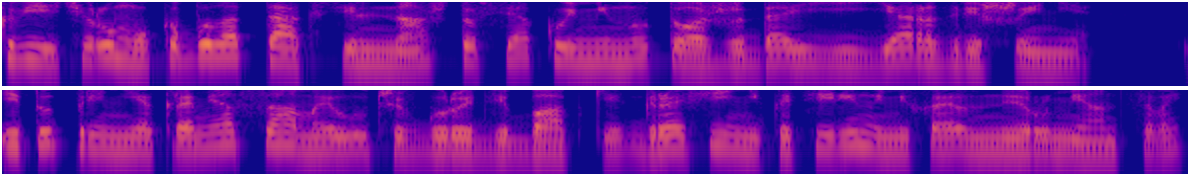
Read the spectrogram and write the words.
К вечеру мука была так сильна, что всякую минуту ожидая ее разрешения. И тут при ней, кроме самой лучшей в городе бабки, графини Катерины Михайловны Румянцевой,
